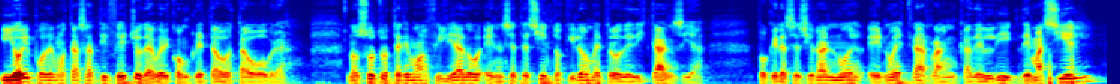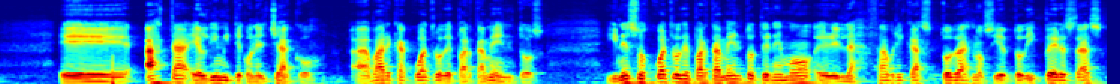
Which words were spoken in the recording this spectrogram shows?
Y hoy podemos estar satisfechos de haber concretado esta obra. Nosotros tenemos afiliado en 700 kilómetros de distancia, porque la sesional eh, nuestra arranca de Maciel eh, hasta el límite con el Chaco, abarca cuatro departamentos. Y en esos cuatro departamentos tenemos eh, las fábricas todas, ¿no es cierto?, dispersas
